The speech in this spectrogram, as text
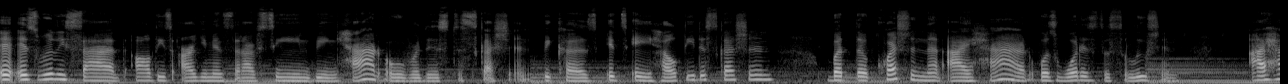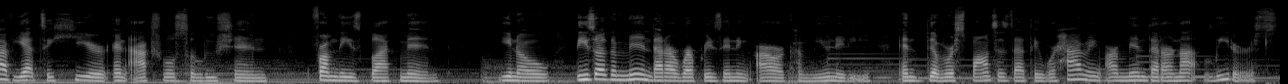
it, it's really sad all these arguments that I've seen being had over this discussion because it's a healthy discussion. But the question that I had was, what is the solution? I have yet to hear an actual solution from these black men. You know, these are the men that are representing our community, and the responses that they were having are men that are not leaders.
